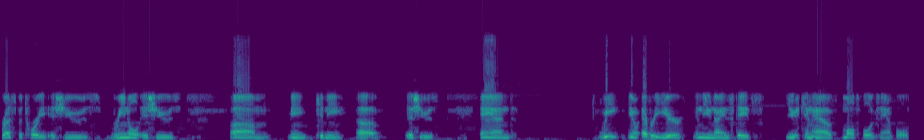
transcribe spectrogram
respiratory issues, renal issues, um, meaning kidney uh, issues, and we, you know, every year in the United States, you can have multiple examples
